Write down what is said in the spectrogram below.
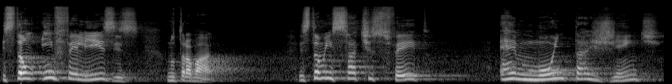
estão infelizes no trabalho, estão insatisfeitos. É muita gente.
